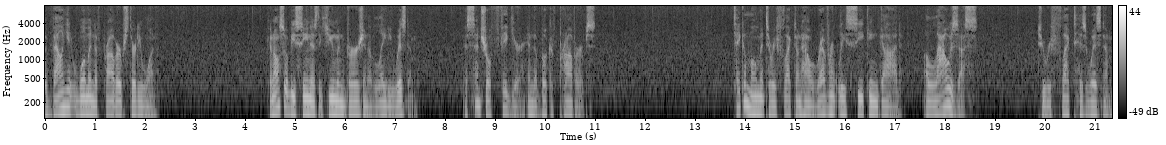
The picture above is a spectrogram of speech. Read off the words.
The valiant woman of Proverbs 31, can also be seen as the human version of Lady Wisdom, a central figure in the book of Proverbs. Take a moment to reflect on how reverently seeking God allows us to reflect His wisdom.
